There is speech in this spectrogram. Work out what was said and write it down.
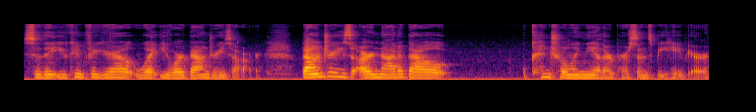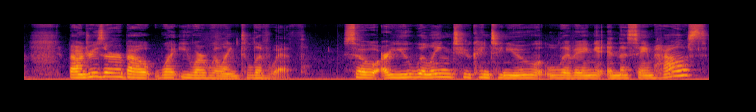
so that you can figure out what your boundaries are. Boundaries are not about controlling the other person's behavior, boundaries are about what you are willing to live with. So, are you willing to continue living in the same house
